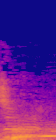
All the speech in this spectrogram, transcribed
turn!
